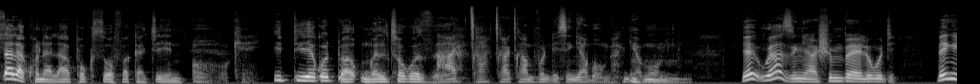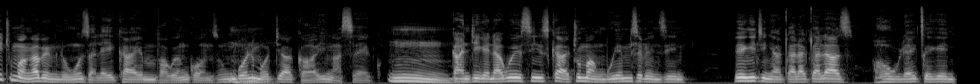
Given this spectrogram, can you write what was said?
Hlala khona lapho kusofa gatsheni Oh, okay. itiye kodwa ungalithokozela. Hayi cha cha cha mfundisi ngiyabonga, ngiyabonga. Hey, uyazi ngiyasho impela ukuthi bengithi uma ngabe ngilunguza la ekhaya emva kwenkonzo ngibona imoto yakhe ingasekho. mm. Kanti ke nakwesinye isikhathi uma ngibuya emsebenzini bengithi ngiyaqala qalaza, hawu la egcekeni,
